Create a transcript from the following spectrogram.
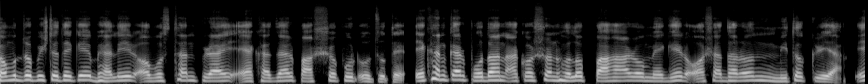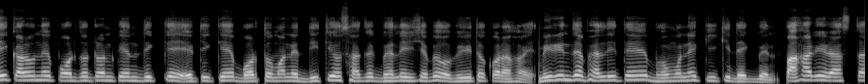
সমুদ্রপৃষ্ঠ থেকে ভ্যালির অবস্থান প্রায় এক হাজার পাঁচশো ফুট উঁচুতে। এখানকার প্রধান আকর্ষণ হলো পাহাড় ও মেঘের অসাধারণ মিথক্রিয়া। এই কারণে পর্যটন কেন্দ্রিককে এটিকে বর্তমানে দ্বিতীয় সাজেক ভ্যালি হিসেবে অভিহিত করা হয়। মিরিঞ্জা ভ্যালিতে ভ্রমণে কি কি দেখবেন? পাহাড়ি রাস্তা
